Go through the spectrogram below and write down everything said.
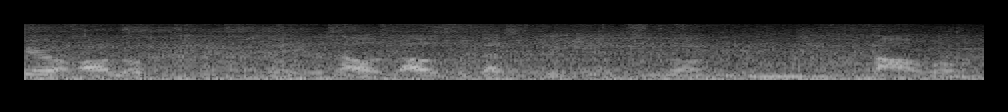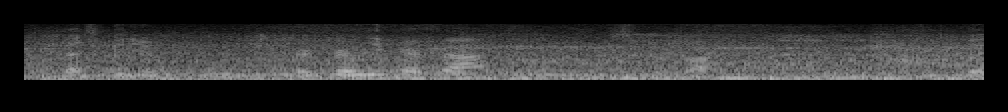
hair all over, like, that was that was the best picture. So, nah, well, best video. Her curly hair, fam, super fun. But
